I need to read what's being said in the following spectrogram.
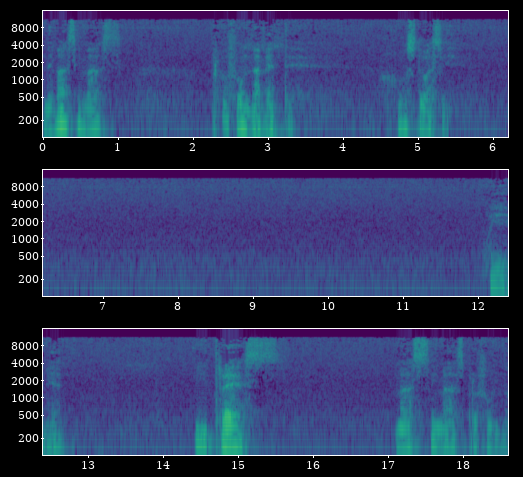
De más y más profundamente, justo así. Muy bien. Y tres, más y más profundo,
